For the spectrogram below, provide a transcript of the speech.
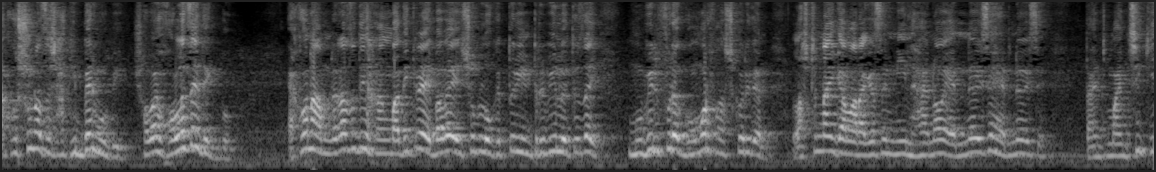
আকর্ষণ আছে সাকিবের মুভি সবাই হলে যাই দেখব। এখন আপনারা যদি সাংবাদিকরা এভাবে এইসব লোকের তোর ইন্টারভিউ লইতে যাই মুভির পুরো গোমর ফাঁস করে দেন। লাস্টে নায়িকা মারা গেছে, নীল হ্যাঁ নয় এমনি হয়েছে হেমনে হয়েছে তাই মানছি কি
